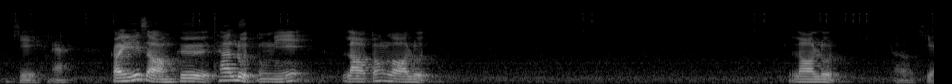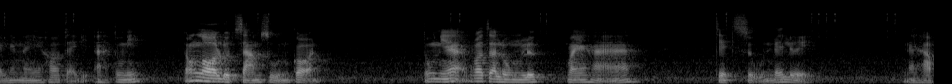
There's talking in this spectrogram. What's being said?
โอเคนะกรณีที่สองคือถ้าหลุดตรงนี้เราต้องรอหลุด รอหลุด เเขียนยังไงเข้าใจดีอะตรงนี้ต้องรอหลุด 30 ก่อน ตรงเนี้ยก็จะลงลึกไปหา 70 ได้เลยนะครับ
